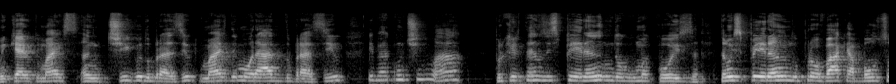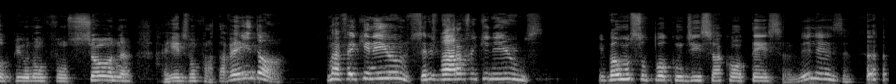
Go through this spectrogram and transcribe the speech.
o inquérito mais antigo do Brasil, mais demorado do Brasil, e vai continuar. Porque eles estão esperando alguma coisa. Estão esperando provar que a Bolsa Pio não funciona. Aí eles vão falar, tá vendo? Uma fake news. Eles falaram fake news. E vamos supor que um dia isso aconteça. Beleza.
